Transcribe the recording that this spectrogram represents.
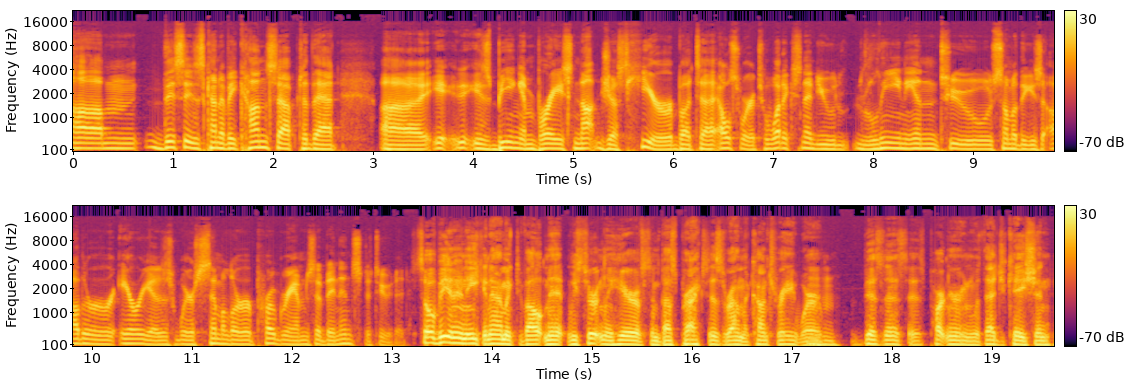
Um, this is kind of a concept that uh, is being embraced not just here but uh, elsewhere. To what extent do you lean into some of these other areas where similar programs have been instituted? So, being in economic development, we certainly hear of some best practices around the country where business is partnering with education.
